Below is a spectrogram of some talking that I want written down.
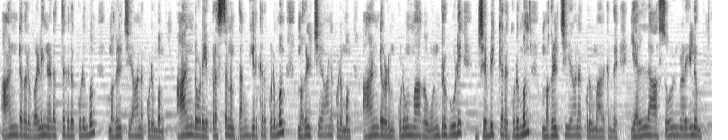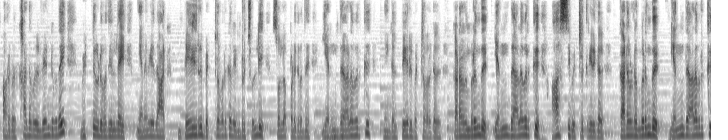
ஆண்டவர் வழி நடத்துகிற குடும்பம் மகிழ்ச்சியான குடும்பம். ஆண்டோடைய பிரசன்னம் தங்கியிருக்கிற குடும்பம் மகிழ்ச்சியான குடும்பம். ஆண்டவரிடம் குடும்பமாக ஒன்று கூடி ஜெபிக்கிற குடும்பம் மகிழ்ச்சியான குடும்பமாக இருக்கிறது. எல்லா சூழ்நிலையிலும் அவர்கள் கடவுள் வேண்டுவதை விட்டு விடுவதில்லை எனவேதான் பேறு பெற்றவர்கள் என்று சொல்லி சொல்லப்படுகிறது. எந்த அளவிற்கு நீங்கள் பேறு பெற்றவர்கள். கடவுளிடமிருந்து எந்த அளவிற்கு ஆசி பெற்றிருக்கிறீர்கள்? கடவுளிடமிருந்து எந்த அளவிற்கு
